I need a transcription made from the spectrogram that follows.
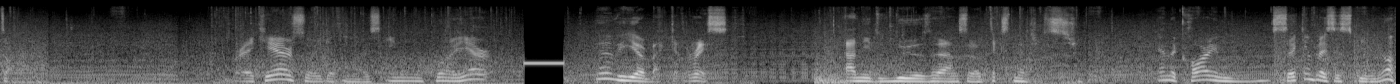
time. Brake here, so we get a nice in corner here. And we are back at the race. I need to do the answer of text messages. And the car in second place is speeding up.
